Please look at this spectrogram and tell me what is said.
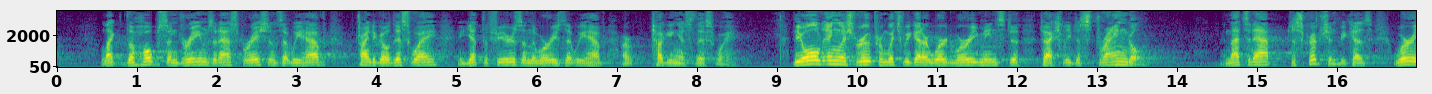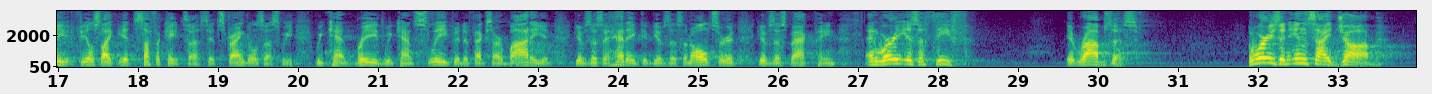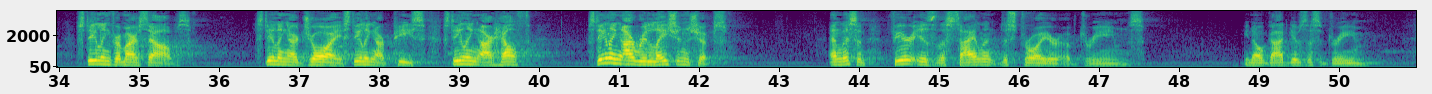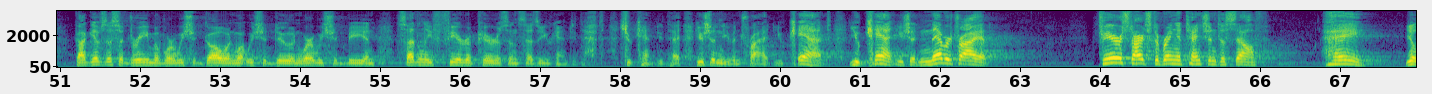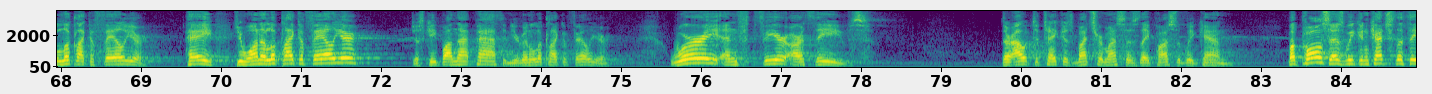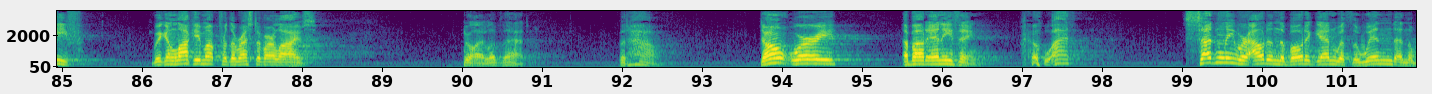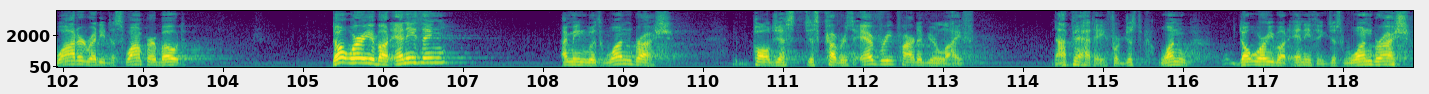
Like the hopes and dreams and aspirations that we have trying to go this way, and yet the fears and the worries that we have are tugging us this way. The Old English root from which we get our word worry means to, to actually to strangle. And that's an apt description because worry feels like it suffocates us, it strangles us. We, we can't breathe, we can't sleep, it affects our body, it gives us a headache, it gives us an ulcer, it gives us back pain. And worry is a thief, it robs us. Worry is an inside job, stealing from ourselves stealing our joy, stealing our peace, stealing our health, stealing our relationships. And listen, fear is the silent destroyer of dreams. You know, God gives us a dream. God gives us a dream of where we should go and what we should do and where we should be, and suddenly fear appears and says, You can't do that. You can't do that. You shouldn't even try it. You can't. You can't. You should never try it. Fear starts to bring attention to self. Hey, you'll look like a failure. Hey, do you want to look like a failure? Just keep on that path and you're going to look like a failure. Worry and fear are thieves. They're out to take as much from us as they possibly can. But Paul says we can catch the thief. We can lock him up for the rest of our lives. Well, I love that. But how? Don't worry about anything. what? Suddenly we're out in the boat again with the wind and the water ready to swamp our boat. Don't worry about anything. I mean, with one brush, Paul just, just covers every part of your life. Not bad, eh? For just one, don't worry about anything. Just one brush.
